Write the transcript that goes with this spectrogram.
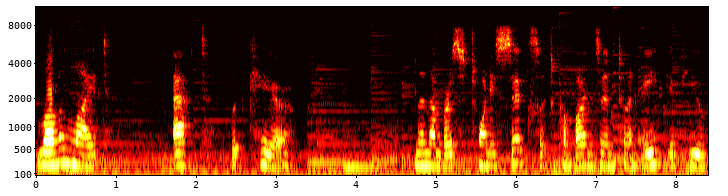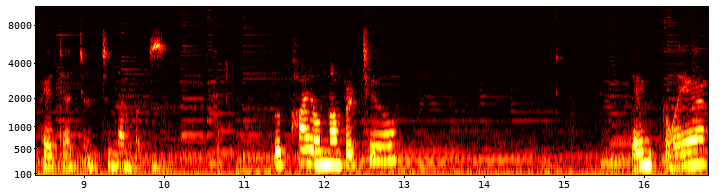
love and light, act with care. The number is 26, which combines into an 8 if you pay attention to numbers. For pile number 2, then glare,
